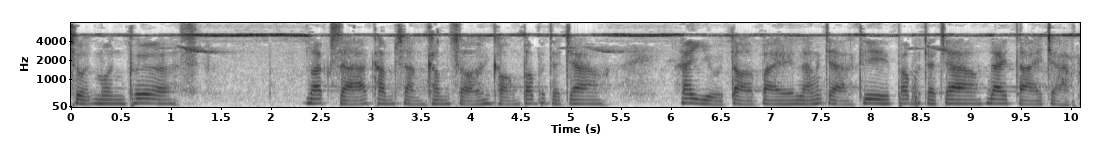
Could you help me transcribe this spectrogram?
สวดมนต์เพื่อรักษาคำสั่งคำสอนของพระพุทธเจ้า ให้อยู่ต่อไปหลังจากที่พระพุทธเจ้าได้ตายจากไป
